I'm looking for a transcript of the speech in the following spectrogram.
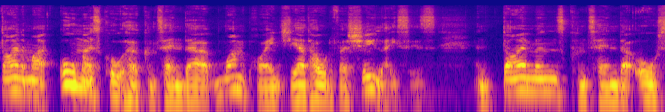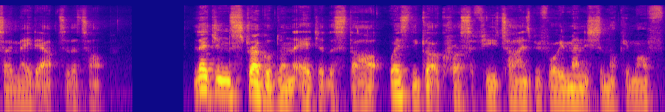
Dynamite almost caught her contender. At one point, she had hold of her shoelaces, and Diamond's contender also made it up to the top. Legend struggled on the edge at the start. Wesley got across a few times before he managed to knock him off.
